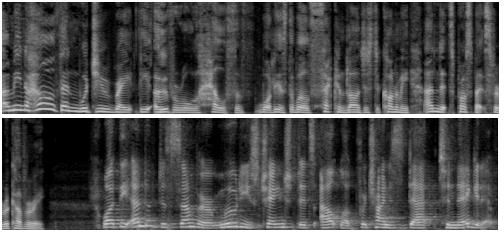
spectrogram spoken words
I mean, how then would you rate the overall health of what is the world's second largest economy and its prospects for recovery? Well, at the end of December, Moody's changed its outlook for China's debt to negative.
